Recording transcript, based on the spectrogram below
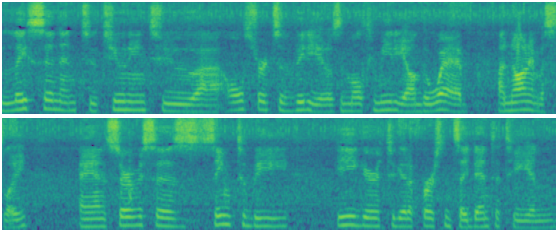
listen and to tune into uh, all sorts of videos and multimedia on the web anonymously, and services seem to be eager to get a person's identity and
